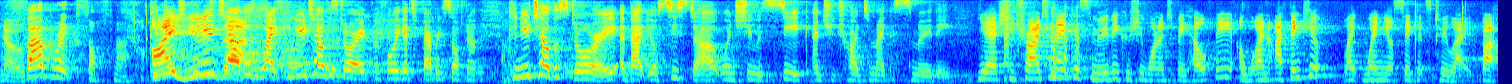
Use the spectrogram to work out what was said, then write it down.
No. Fabric softener. Can I you, can you use tell that. the wait? Can you tell the story before we get to fabric softener? Can you tell the story about your sister when she was sick and she tried to make a smoothie? Yeah, she tried to make a smoothie because she wanted to be healthy. Uh, And I think you like when you're sick, it's too late. But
